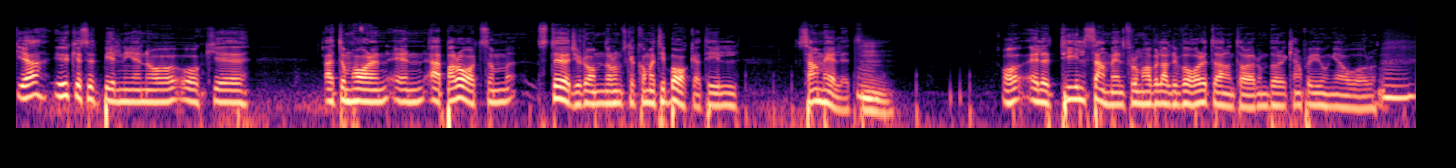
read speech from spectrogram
ja, yrkesutbildningen och, och eh, att de har en, en apparat som stödjer dem när de ska komma tillbaka till samhället. Mm. Ja, eller till samhället, för de har väl aldrig varit där antar jag, de börjar kanske i unga år. Mm.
